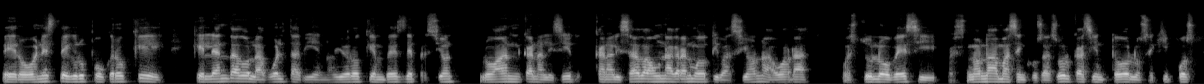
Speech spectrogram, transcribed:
pero en este grupo creo que, que le han dado la vuelta bien, ¿no? Yo creo que en vez de presión lo han canalizado, canalizado a una gran motivación, ahora pues tú lo ves y pues no nada más en Cruz Azul, casi en todos los equipos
